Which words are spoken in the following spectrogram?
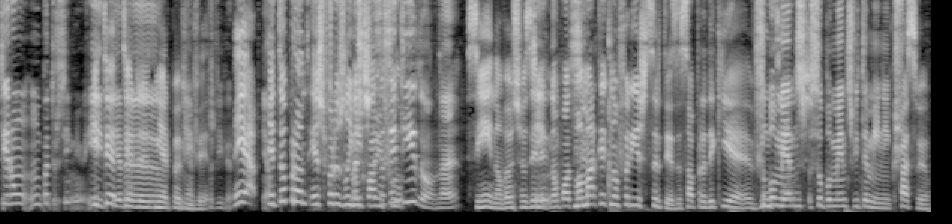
ter um, um patrocínio E ter, ter, eh, dinheiro para viver. para viver. Yeah. Yeah. Então pronto, estes foram os Mas limites que faça influ... sentido, não é? Sim, não vamos fazer Sim, não pode uma ser- marca que não farias de certeza, só para daqui a 20 Suplementos, anos. Suplementos vitamínicos. Faço eu.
